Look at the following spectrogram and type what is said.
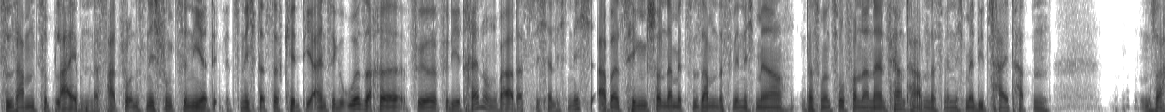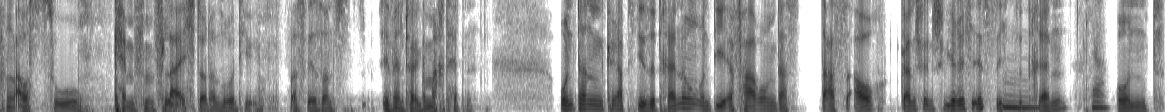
zusammen zu bleiben. Das hat für uns nicht funktioniert. Jetzt nicht, dass das Kind die einzige Ursache für, für die Trennung war, das sicherlich nicht, aber es hing schon damit zusammen, dass wir nicht mehr, dass wir uns so voneinander entfernt haben, dass wir nicht mehr die Zeit hatten, Sachen auszukämpfen vielleicht oder so, die, was wir sonst eventuell gemacht hätten. Und dann gab es diese Trennung und die Erfahrung, dass das auch ganz schön schwierig ist, sich mhm, zu trennen. Klar. Und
